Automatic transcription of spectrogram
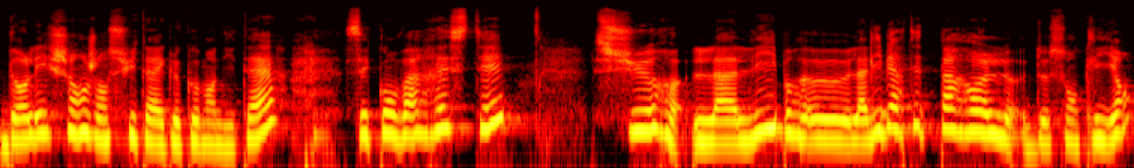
dans l'échange ensuite avec le commanditaire, c'est qu'on va rester sur la libre, euh, la liberté de parole de son client.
